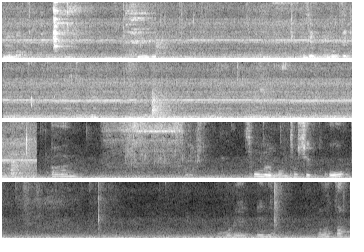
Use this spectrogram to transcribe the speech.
이거 봐. 사실 물은 깨. 그래? 일단 손을 먼저 씻고 물에 비늘 하나 딱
